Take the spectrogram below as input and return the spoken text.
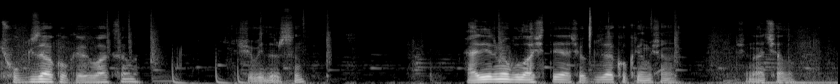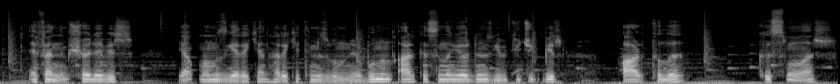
Çok güzel kokuyor bir baksana. Şu bir dursun. Her yerime bulaştı ya. Çok güzel kokuyormuş ama. Şunu açalım. Efendim şöyle bir yapmamız gereken hareketimiz bulunuyor. Bunun arkasında gördüğünüz gibi küçük bir artılı kısmı var.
